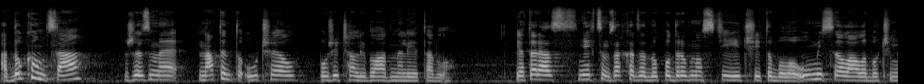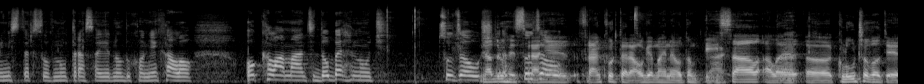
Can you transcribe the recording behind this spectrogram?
a dokonca, že sme na tento účel požičali vládne lietadlo. Ja teraz nechcem zachádzať do podrobností, či to bolo úmysel, alebo či ministerstvo vnútra sa jednoducho nechalo oklamať, dobehnúť cudzou... Na druhej cudzou... strane Frankfurter Allgemeine o tom písal, tak, ale tak. kľúčovo tie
